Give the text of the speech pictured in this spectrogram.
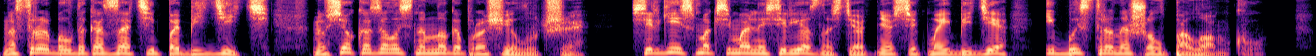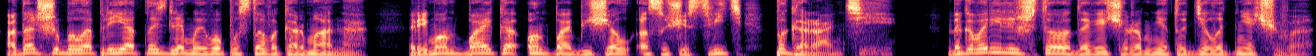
Настрой был доказать и победить, но все казалось намного проще и лучше. Сергей с максимальной серьезностью отнесся к моей беде и быстро нашел поломку. А дальше была приятность для моего пустого кармана. Ремонт байка он пообещал осуществить по гарантии. Договорились, что до вечера мне тут делать нечего.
